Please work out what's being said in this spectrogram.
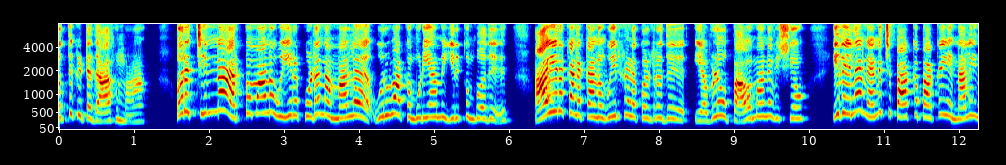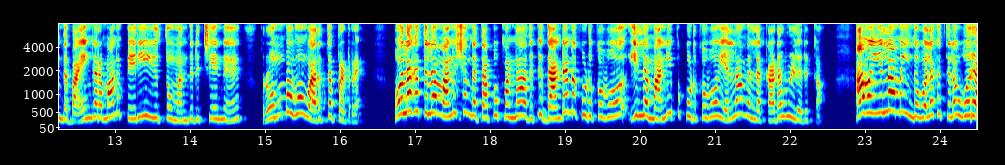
ஒத்துக்கிட்டது ஆகுமா? ஒரு சின்ன அற்பமான உயிரை கூட நம்மால உருவாக்க முடியாம இருக்கும்போது ஆயிரக்கணக்கான உயிர்களை கொள்றது எவ்வளவு பாவமான விஷயம். இதையெல்லாம் நினைச்சு பார்க்க பார்க்க என்னால இந்த பயங்கரமான பெரிய யுத்தம் வந்துடுச்சேன்னு ரொம்பவும் வருத்தப்படுறேன். உலகத்துல மனுஷங்க தப்பு பண்ணா அதுக்கு தண்டனை கொடுக்கவோ இல்ல மன்னிப்பு கொடுக்கவோ எல்லாம் வல்ல கடவுள் இருக்கான். அவன் இல்லாம இந்த உலகத்துல ஒரு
